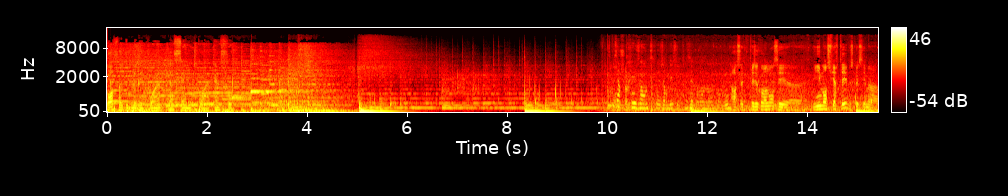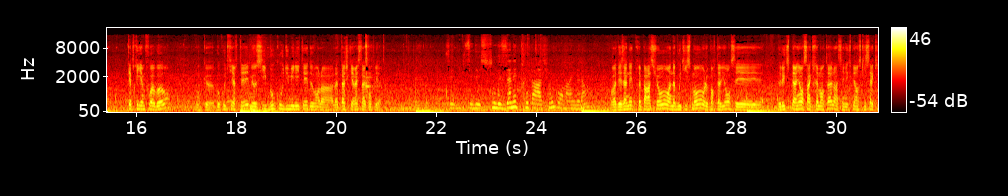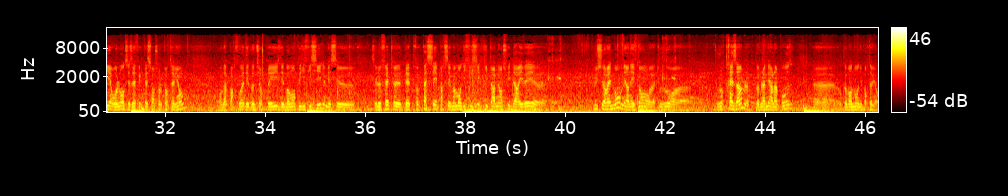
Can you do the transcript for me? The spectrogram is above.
www.laseine.info. Qu'est-ce que ça représente aujourd'hui cette prise de commandement pour vous? Alors cette prise de commandement c'est euh, une immense fierté parce que c'est ma quatrième fois à bord. Donc euh, beaucoup de fierté mais aussi beaucoup d'humilité devant la, la tâche qui reste à accomplir. Des- Ce sont des années de préparation pour en arriver là. Des années de préparation, un aboutissement. Le porte-avions, c'est de l'expérience incrémentale. hein. C'est une expérience qui s'acquiert au long de ses affectations sur le porte-avions. On a parfois des bonnes surprises, des moments plus difficiles, mais c'est c'est le fait d'être passé par ces moments difficiles qui permet ensuite d'arriver euh, plus sereinement, mais en étant euh, toujours, euh, toujours très humble, comme la mer l'impose, euh, au commandement du porte-avions.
